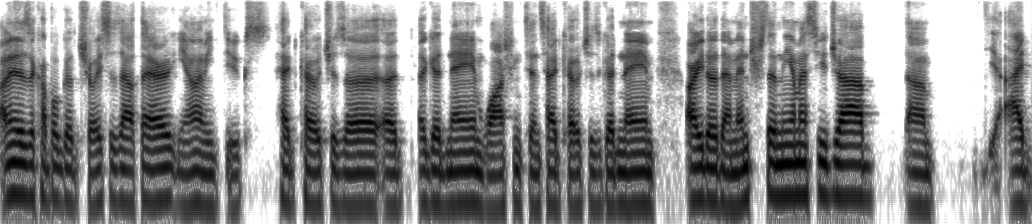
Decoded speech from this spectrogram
I mean, there's a couple good choices out there. You know, I mean, Duke's head coach is a, a, a good name. Washington's head coach is a good name. Are either of them interested in the MSU job? Um, I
